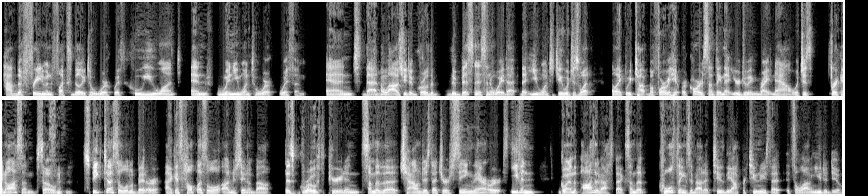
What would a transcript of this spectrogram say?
have the freedom and flexibility to work with who you want and when you want to work with them. And that mm-hmm. allows you to grow the, the business in a way that that you want to do which is what like we talked before we hit record is something that you're doing right now which is freaking awesome. So speak to us a little bit or i guess help us a little understand about this growth period and some of the challenges that you're seeing there or even going on the positive aspect some of the cool things about it too the opportunities that it's allowing you to do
